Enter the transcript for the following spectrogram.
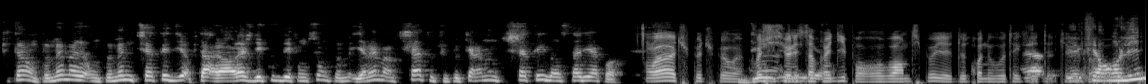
Putain, on peut même, on peut même chatter dire. Putain, alors là, je découvre des fonctions. On peut, il y a même un chat où tu peux carrément chatter dans Stadia, quoi. Ouais, tu peux, tu peux, ouais. Moi, j'y suis allé cet après-midi pour revoir un petit peu. Il y a deux, trois nouveautés qui étaient. qui Il y a écrit pas- en ligne,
